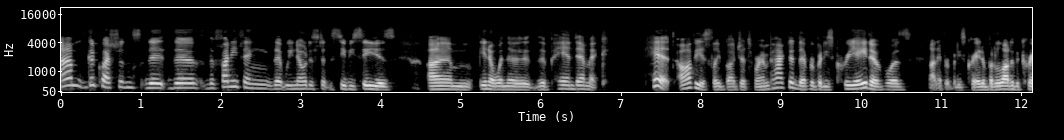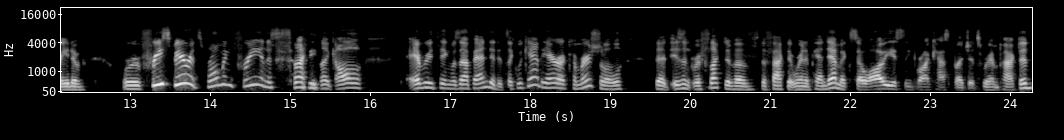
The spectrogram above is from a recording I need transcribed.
Um, good questions. The the the funny thing that we noticed at the CBC is, um, you know, when the the pandemic hit, obviously budgets were impacted. Everybody's creative was not everybody's creative, but a lot of the creative were free spirits roaming free in a society. Like all everything was upended. It's like we can't air a commercial that isn't reflective of the fact that we're in a pandemic. So obviously broadcast budgets were impacted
